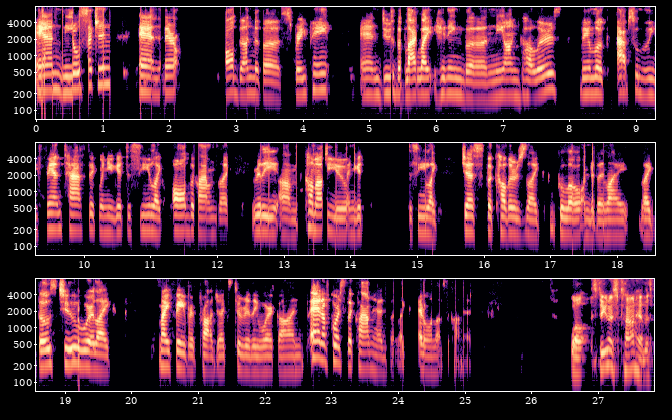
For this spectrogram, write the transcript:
and needles section and they're all done with a spray paint. And due to the black light hitting the neon colors, they look absolutely fantastic when you get to see like all the clowns like really um, come up to you and you get to see like just the colors like glow under the light. Like those two were like my favorite projects to really work on. And of course the clown head, but like everyone loves the clown head. Well, speaking of this clown head, let's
